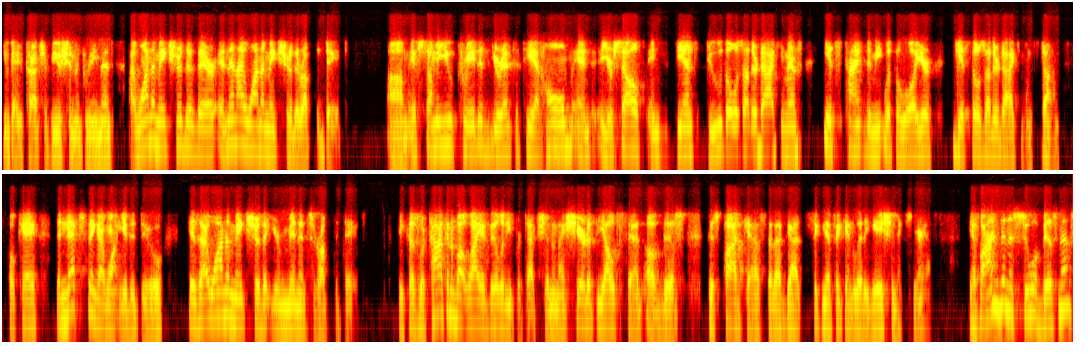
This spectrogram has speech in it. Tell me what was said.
you've got your contribution agreement. I want to make sure they're there, and then I want to make sure they're up to date. Um, if some of you created your entity at home and yourself and you didn't do those other documents, it's time to meet with a lawyer, get those other documents done. Okay. The next thing I want you to do is I want to make sure that your minutes are up to date because we're talking about liability protection. And I shared at the outset of this, this podcast that I've got significant litigation experience. If I'm going to sue a business,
